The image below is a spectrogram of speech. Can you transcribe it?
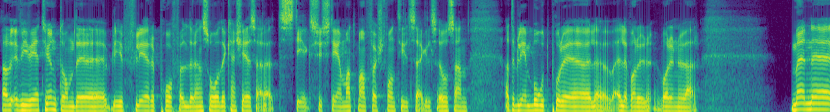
Ja, vi vet ju inte om det blir fler påföljder än så. Det kanske är så här ett stegsystem, att man först får en tillsägelse och sen att det blir en bot på det, eller, eller vad, det, vad det nu är. Men eh,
